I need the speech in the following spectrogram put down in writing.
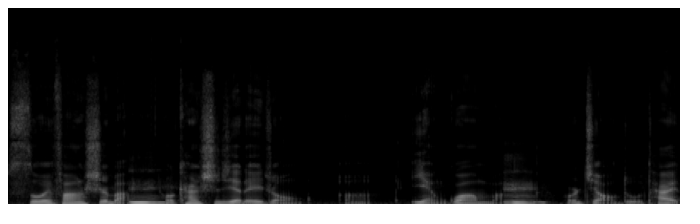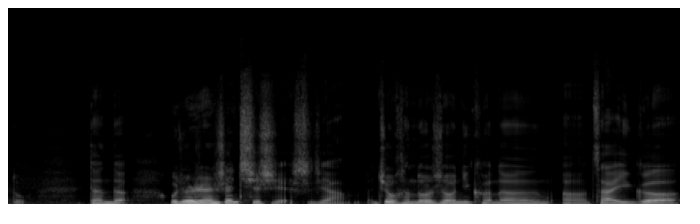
思维方式吧，或者看世界的一种呃眼光吧，或者角度、态度等等。我觉得人生其实也是这样，就很多时候你可能呃在一个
